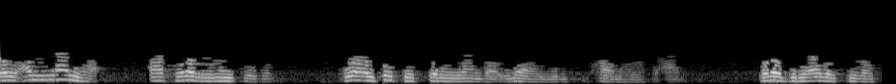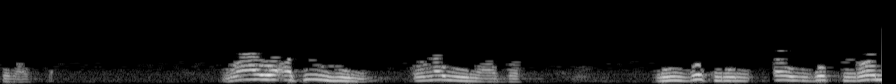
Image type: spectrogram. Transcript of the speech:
aw can imaaniha aakhiro rumaynteeda. Waa ay ka jeedsanayaan baa ilaahay yidhi subxaanahu watacaala walow bini aadamkiibaa sidaasa maa ya'tiihim uma yimaado min dikrin ay dikrun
